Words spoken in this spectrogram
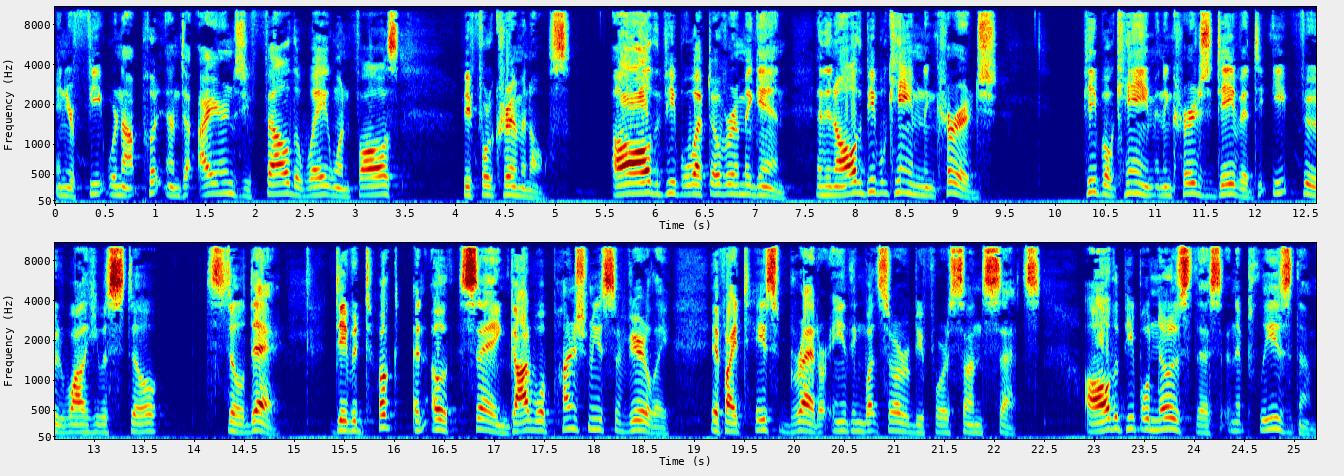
and your feet were not put into irons. You fell the way one falls before criminals. All the people wept over him again. And then all the people came and encouraged. People came and encouraged David to eat food while he was still still day. David took an oath, saying, God will punish me severely if I taste bread or anything whatsoever before sun sets. All the people noticed this, and it pleased them.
